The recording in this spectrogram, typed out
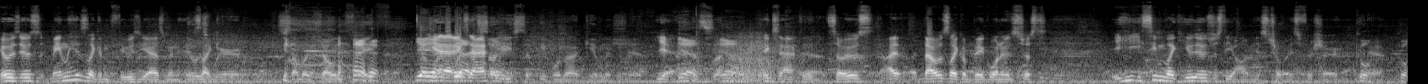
it was it was mainly his like enthusiasm and It his was like weird. Someone showing faith. Yeah, yeah, Yeah, yeah. exactly. So used to people not giving a shit. yeah Yeah, So- yeah. Exactly. So it was. I, that was like a big one. It was just. He, he seemed like he it was just the obvious choice for sure. Cool, Yeah. cool.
